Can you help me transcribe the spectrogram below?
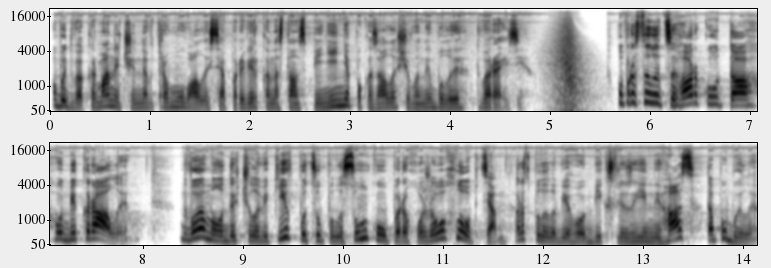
Обидва керманичі не травмувалися. Перевірка на стан сп'яніння показала, що вони були тверезі. Попросили цигарку та обікрали. Двоє молодих чоловіків поцупили сумку у перехожого хлопця, розпилили в його бік сльозогінний газ та побили.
